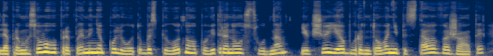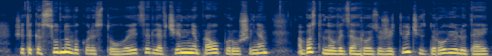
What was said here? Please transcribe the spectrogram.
для примусового припинення польоту безпілотного повітряного судна, якщо є обґрунтовані підстави вважати, що таке судно використовується для вчинення правопорушення або становить загрозу життю чи здоров'ю людей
